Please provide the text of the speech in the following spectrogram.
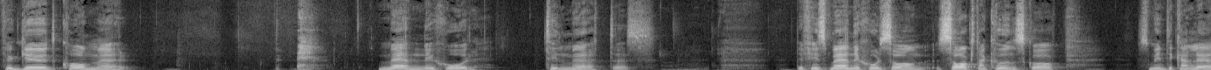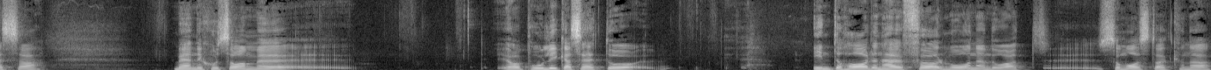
För Gud kommer människor till mötes. Det finns människor som saknar kunskap, som inte kan läsa. Människor som eh, ja, på olika sätt då inte har den här förmånen då att, eh, som oss att kunna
